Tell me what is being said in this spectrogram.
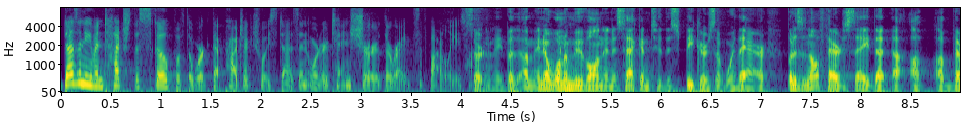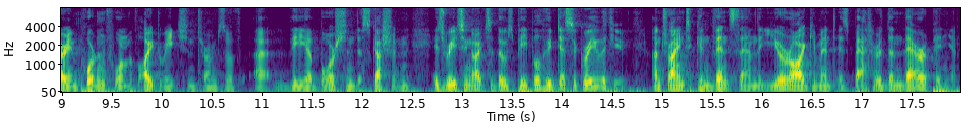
doesn't even touch the scope of the work that Project Choice does in order to ensure the rights of bodily autonomy. Certainly, but I mean, I want to move on in a second to the speakers that were there. But is it not fair to say that a, a, very important form of outreach in terms of uh, the abortion discussion is reaching out to those people who disagree with you and trying to convince them that your argument is better than their opinion?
